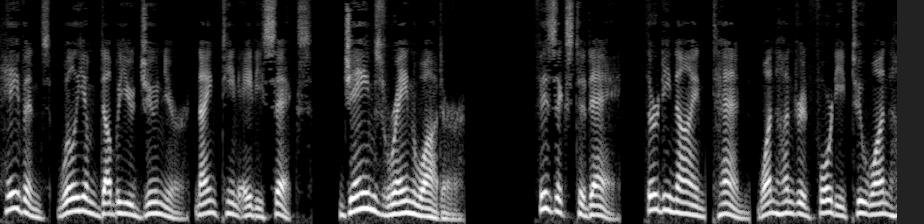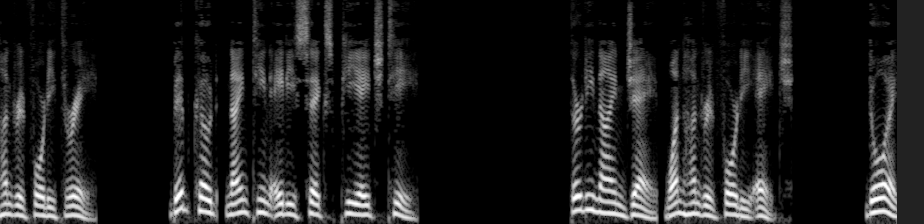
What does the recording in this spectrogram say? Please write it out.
Havens, William W. Jr. 1986. James Rainwater. Physics Today. 39 10, 140–143. Bibcode, 1986 PHT 39J, 140H. doi,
